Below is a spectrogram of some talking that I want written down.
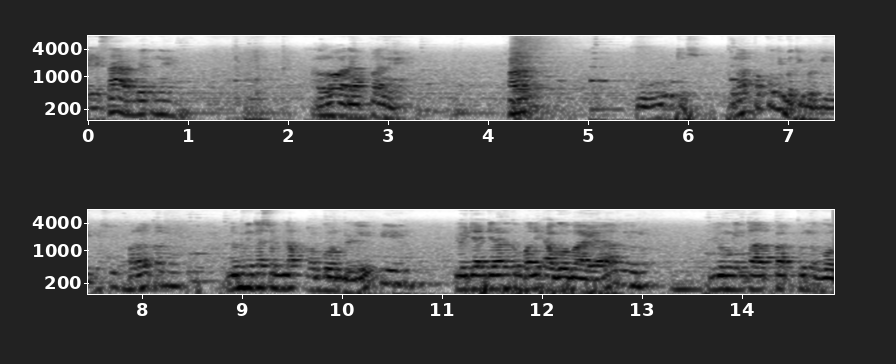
Elizabeth nih. Halo, ada apa nih? Hah? Putus. Kenapa kok tiba-tiba gini sih? Padahal kan lu minta seblak gue beliin. Lu jalan-jalan ke Bali, aku bayarin. Lu minta apa pun gue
